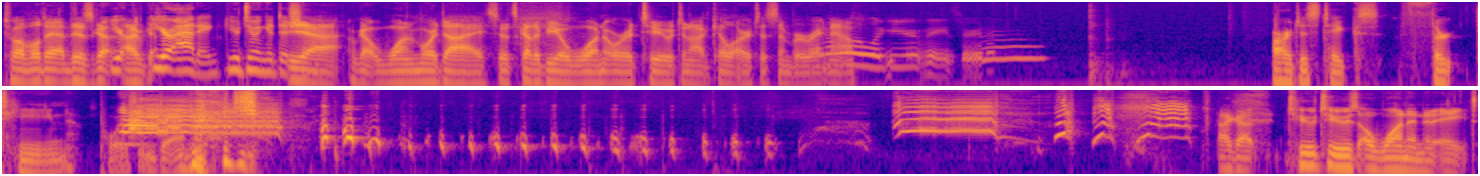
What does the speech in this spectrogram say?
12 all day. There's got, You're, I've got you're adding. You're doing addition. yeah, I've got one more die, so it's got to be a one or a two to not kill Artus Cimber right now. look at your face right now. Artus takes 13 poison damage. I got two twos, a one, and an eight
